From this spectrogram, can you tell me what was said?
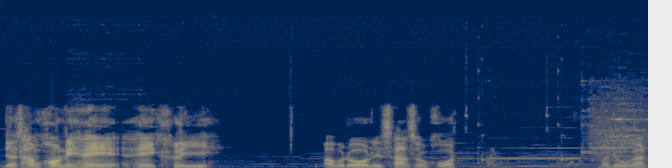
เดี๋ยวทำห้องนี้ให้ให้คลีอัลบาโด ลิซ่าซูโคดมาดูกัน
